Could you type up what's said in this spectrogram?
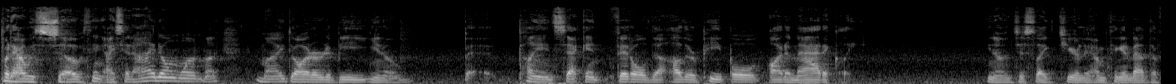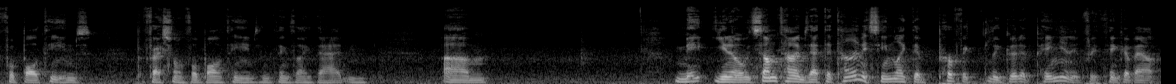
But I was so thinking, I said, I don't want my my daughter to be, you know, playing second fiddle to other people automatically. You know, just like cheerleading. I'm thinking about the football teams, professional football teams, and things like that. And um, may, you know, sometimes at the time it seemed like the perfectly good opinion if you think about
